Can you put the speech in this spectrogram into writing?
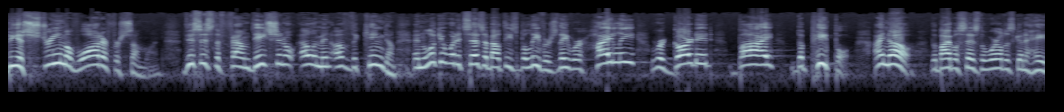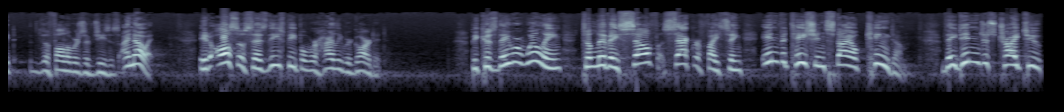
Be a stream of water for someone. This is the foundational element of the kingdom. And look at what it says about these believers. They were highly regarded by the people. I know the Bible says the world is going to hate the followers of Jesus. I know it. It also says these people were highly regarded because they were willing to live a self sacrificing, invitation style kingdom. They didn't just try to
